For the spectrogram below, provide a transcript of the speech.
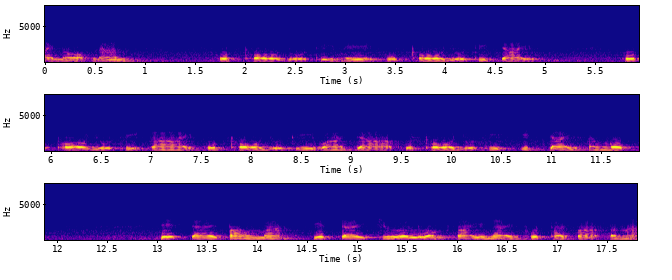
ายนอกนั้น พุทโธอยู่ที่นี้พุทโธอยู่ที่ใจพุทโธอยู่ที่กาย พุทโธอยู่ที่วาจา พุทโธอยู่ที่จิตใจสงบ จิตใจตั้งมั่นจิตใจเชื่อเลื่อมใสในพุทธศาสนา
